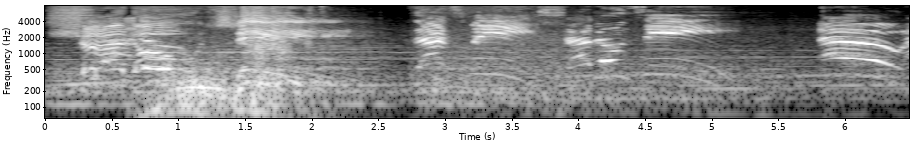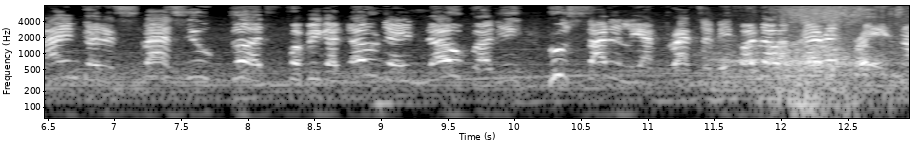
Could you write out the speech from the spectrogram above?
Shadow Z. nobody who suddenly a threat to me for no apparent reason!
